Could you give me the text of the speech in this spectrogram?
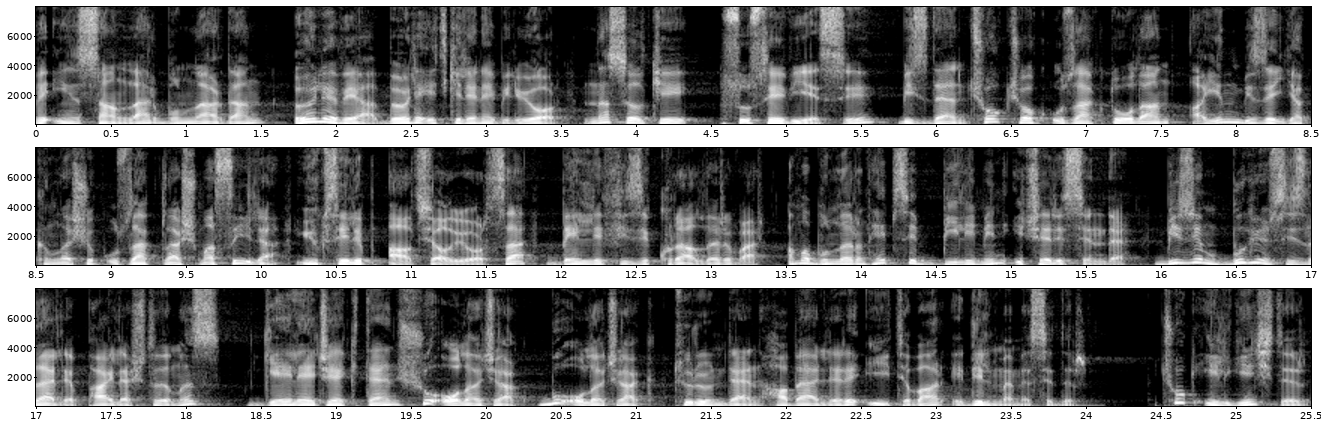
ve insanlar bunlardan öyle veya böyle etkilenebiliyor. Nasıl ki su seviyesi bizden çok çok uzakta olan ayın bize yakınlaşıp uzaklaşmasıyla yükselip alçalıyorsa belli fizik kuralları var. Ama bunların hepsi bilimin içerisinde. Bizim bugün sizlerle paylaştığımız gelecekten şu olacak, bu olacak türünden haberlere itibar edilmemesidir. Çok ilginçtir,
